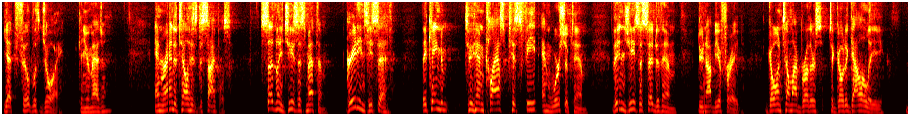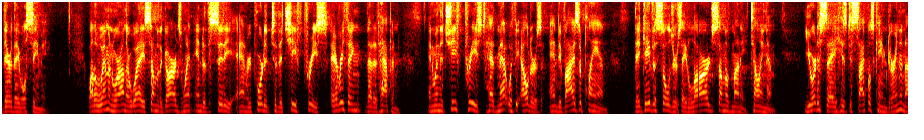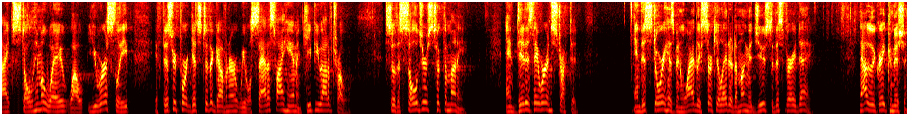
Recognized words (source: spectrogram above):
yet filled with joy. Can you imagine? And ran to tell his disciples. Suddenly Jesus met them. Greetings, he said. They came to, to him, clasped his feet, and worshiped him. Then Jesus said to them, Do not be afraid. Go and tell my brothers to go to Galilee. There they will see me. While the women were on their way, some of the guards went into the city and reported to the chief priests everything that had happened. And when the chief priest had met with the elders and devised a plan, they gave the soldiers a large sum of money, telling them, You are to say, His disciples came during the night, stole him away while you were asleep. If this report gets to the governor, we will satisfy him and keep you out of trouble. So the soldiers took the money and did as they were instructed. And this story has been widely circulated among the Jews to this very day. Now to the Great Commission.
